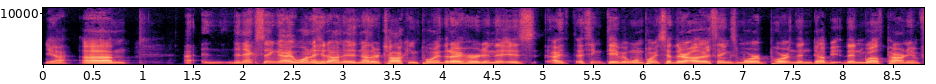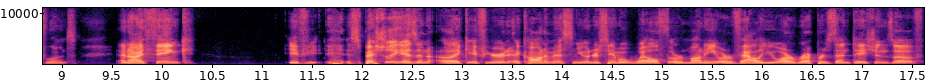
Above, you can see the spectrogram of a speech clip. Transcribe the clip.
Yeah. Um, the next thing I want to hit on another talking point that I heard, and is I, I think Dave at one point said there are other things more important than W than wealth, power, and influence. And I think if you, especially as an like if you're an economist and you understand what wealth or money or value are representations of,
